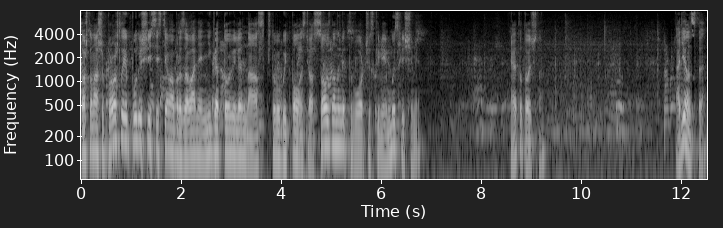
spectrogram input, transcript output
То, что наши прошлые и будущие системы образования не готовили нас, чтобы быть полностью осознанными, творческими и мыслящими. Это точно. Одиннадцатое.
